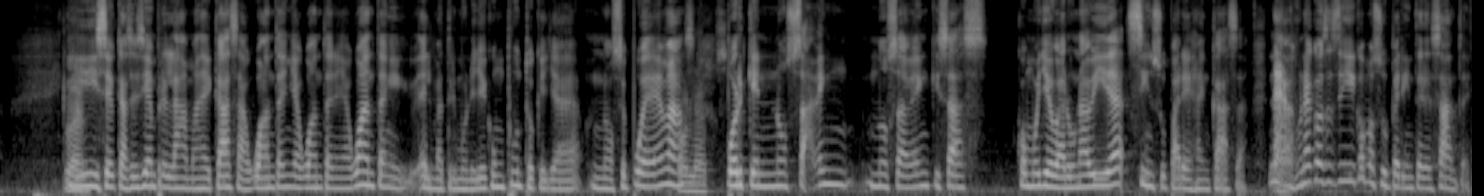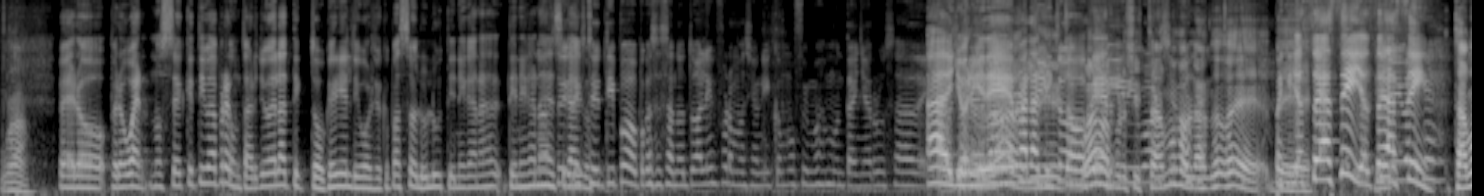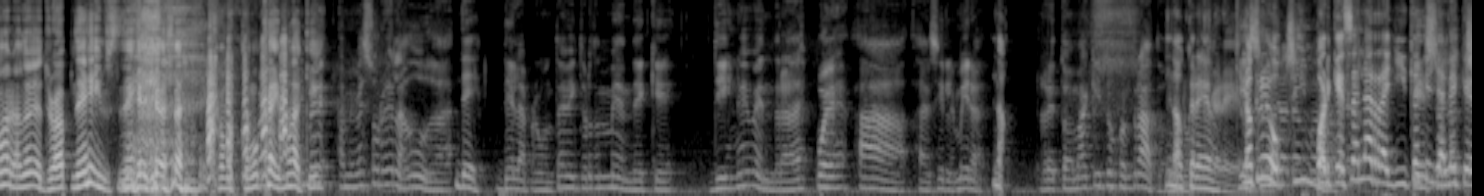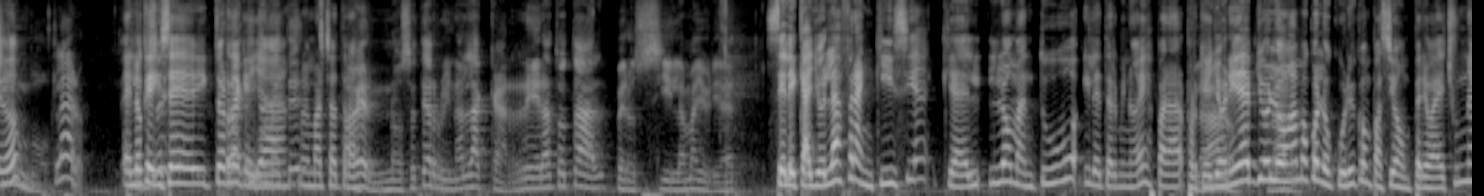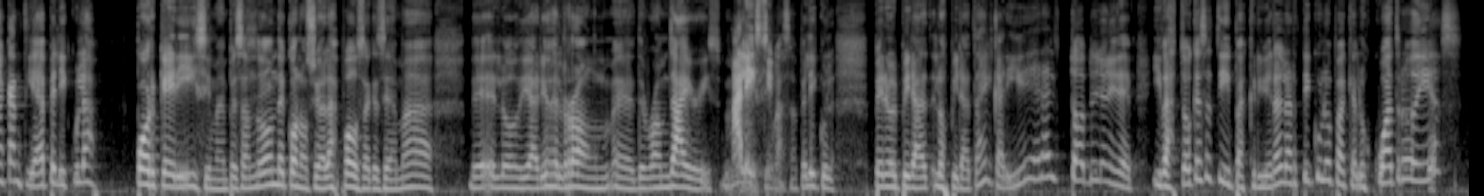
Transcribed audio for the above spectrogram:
Claro. Y dice casi siempre las amas de casa aguantan y aguantan y aguantan y el matrimonio llega a un punto que ya no se puede más porque no saben, no saben quizás cómo llevar una vida sin su pareja en casa. Nada, es una cosa así como súper interesante. Wow. Pero, pero bueno, no sé qué te iba a preguntar yo de la TikToker y el divorcio. ¿Qué pasó, Lulu? ¿Tienes ganas, ¿tienes ganas No, de estoy, decir algo? estoy tipo procesando toda la información y cómo fuimos en montaña rusa de... Ay, Johnny de- Depp a la y- TikToker. Bueno, pero si estamos hablando de. Porque de- yo soy así, yo soy Yo así. que- Estamos hablando de drop names. ¿Cómo, cómo caímos A mí aquí? me- A mí me surge la duda De. de la pregunta de Víctor también, de que Disney vendrá después a, a decirle, mira, No, retoma aquí tus contratos. no, no creo. creo. No creo. Porque esa es la rayita Que ya le quedó. chimbo. Claro. Es lo que Entonces, dice Víctor de que ya no hay marcha atrás. A ver, no se te arruina la carrera total, pero sí la mayoría de... se le cayó la franquicia que a él lo mantuvo y le terminó de disparar. Porque Claro, Johnny Depp yo lo amo con locura y compasión, pero ha hecho una cantidad de películas porquerísimas, empezando donde conoció a la esposa, que se llama de, Los Diarios del Ron, eh, The Rum Diaries. Malísima esa película. Pero el pirata- Los Piratas del Caribe era el top de Johnny Depp. Y bastó que esa tipa escribiera el artículo para que a los cuatro días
